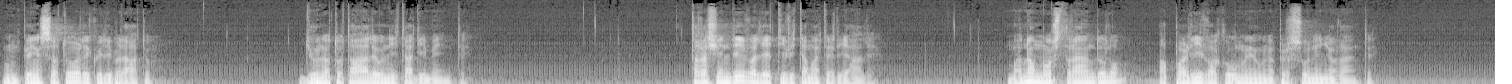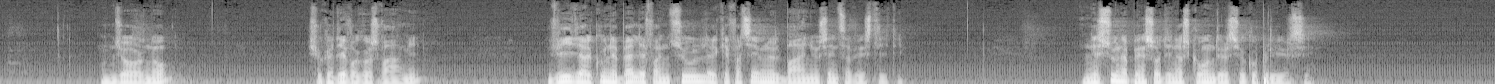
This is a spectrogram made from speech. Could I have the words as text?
un pensatore equilibrato, di una totale unità di mente trascendeva le attività materiali, ma non mostrandolo appariva come una persona ignorante. Un giorno Shukadeva Goswami vide alcune belle fanciulle che facevano il bagno senza vestiti. Nessuna pensò di nascondersi o coprirsi.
